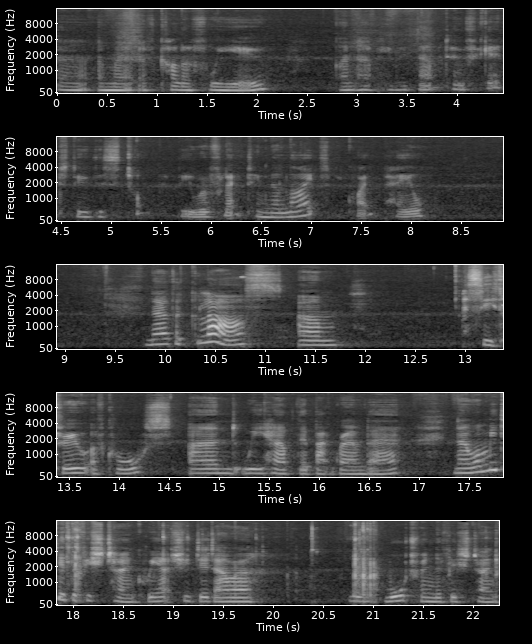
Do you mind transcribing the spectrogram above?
uh, amount of colour for you. I'm happy with that. Don't forget to do this top. Be reflecting the light be quite pale. Now the glass um, see-through of course and we have the background there. Now when we did the fish tank we actually did our the water in the fish tank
